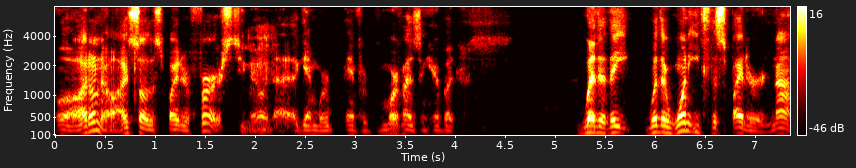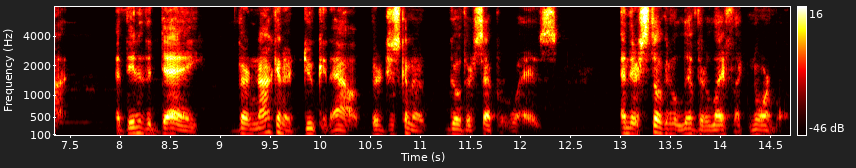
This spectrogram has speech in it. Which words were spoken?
Well, I don't know. I saw the spider first, you know. And uh, again, we're anthropomorphizing here, but whether they whether one eats the spider or not at the end of the day they're not going to duke it out they're just going to go their separate ways and they're still going to live their life like normal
